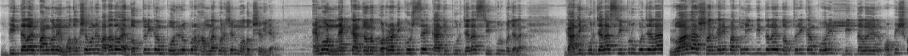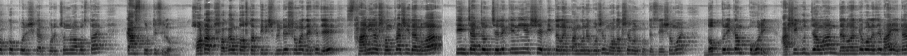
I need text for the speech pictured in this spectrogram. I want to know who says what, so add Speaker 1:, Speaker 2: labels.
Speaker 1: বিদ্যালয় প্রাঙ্গনে মদক সেবনে বাধা দেওয়ায় দপ্তরি কাম উপর হামলা করেছেন মদক সেবীরা এমন ন্যাক্কারজনক ঘটনাটি ঘটছে গাজীপুর জেলা, শ্রীপুর উপজেলায়। গাজীপুর জেলা, শ্রীপুর উপজেলার লোয়াগা সরকারি প্রাথমিক বিদ্যালয়ে দপ্তরি কাম বিদ্যালয়ের অফিস কক্ষ পরিষ্কার পরিচ্ছন্ন অবস্থায় কাজ করতেছিল। হঠাৎ সকাল দশটা তিরিশ মিনিটের সময় দেখে যে স্থানীয় সন্ত্রাসী দেলোয়ার তিন, চারজন ছেলেকে নিয়ে সে বিদ্যালয় প্রাঙ্গনে বসে মদক সেবন করতেছে। এই সময় দপ্তরি কাম প্রহরী আশিকুজ্জামান দেলোয়ারকে বলে যে, ভাই, এটা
